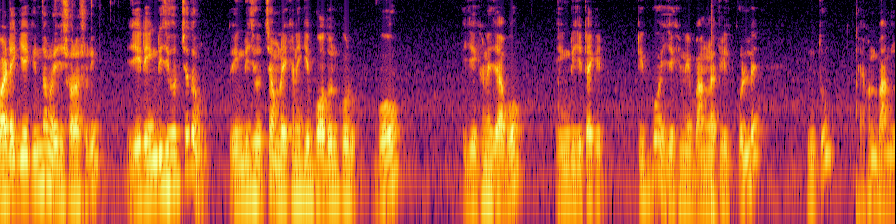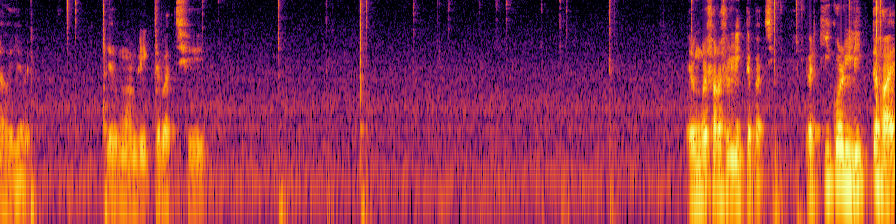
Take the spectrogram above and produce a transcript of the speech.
ওয়ার্ডে গিয়ে কিন্তু আমরা এই যে সরাসরি, এই যে এটা ইংরেজি হচ্ছে তো? তো ইংরেজি হচ্ছে আমরা এখানে গিয়ে বদল করব। এই যে এখানে যাব, ইংরেজিটাকে টিপবো, এই যে এখানে বাংলা ক্লিক করলে কিন্তু এখন বাংলা হয়ে যাবে। যেরকম আমি লিখতে পাচ্ছি। এরকম করে সরাসরি লিখতে পাচ্ছি। এবার কী করে লিখতে হয়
